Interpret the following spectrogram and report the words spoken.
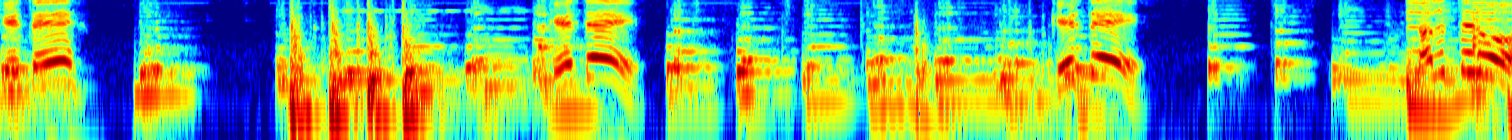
కీర్తి. కీర్తి. తలుపు తెరువు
